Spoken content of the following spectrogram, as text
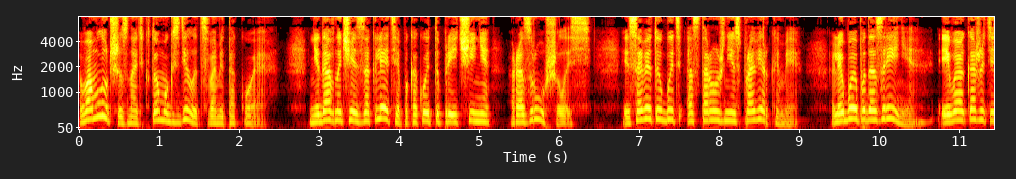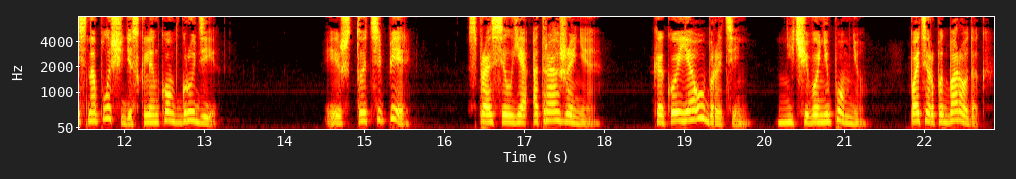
Вам лучше знать, кто мог сделать с вами такое. Недавно часть заклятия по какой-то причине разрушилась, и советую быть осторожнее с проверками. Любое подозрение, и вы окажетесь на площади с клинком в груди. «И что теперь?» — спросил я отражение. «Какой я оборотень? Ничего не помню». Потер подбородок.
